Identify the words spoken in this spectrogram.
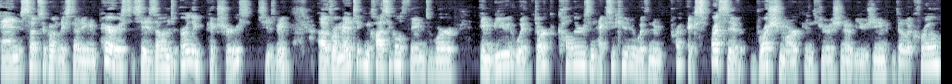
and subsequently studying in Paris, Cézanne's early pictures, excuse me, of romantic and classical themes were imbued with dark colors and executed with an impre- expressive brush mark in the tradition of Eugene Delacroix,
